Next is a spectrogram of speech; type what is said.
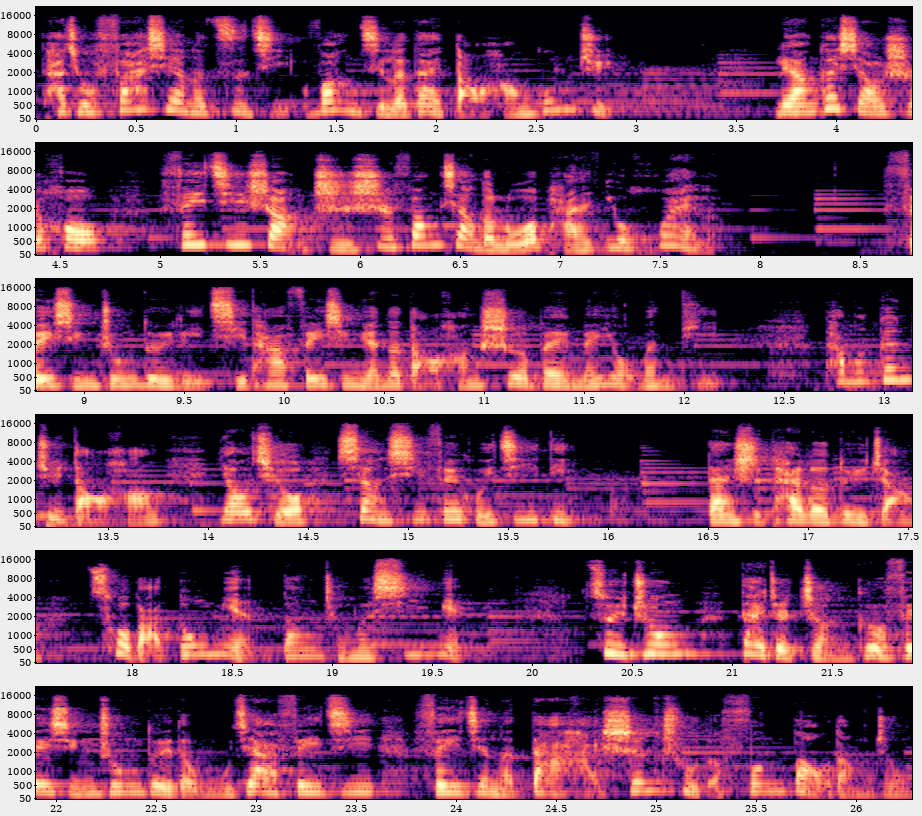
他就发现了自己忘记了带导航工具。两个小时后，飞机上指示方向的罗盘又坏了。飞行中队里其他飞行员的导航设备没有问题，他们根据导航要求向西飞回基地，但是泰勒队长错把东面当成了西面。最终带着整个飞行中队的五架飞机飞进了大海深处的风暴当中，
